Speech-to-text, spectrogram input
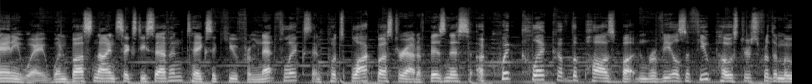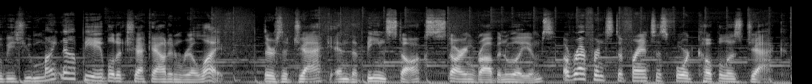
Anyway, when Bus 967 takes a cue from Netflix and puts Blockbuster out of business, a quick click of the pause button reveals a few posters for the movies you might not be able to check out in real life. There's a Jack and the Beanstalks starring Robin Williams, a reference to Francis Ford Coppola's Jack,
